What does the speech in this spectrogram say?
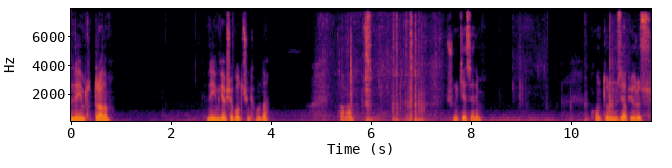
lehim tutturalım. Lehim gevşek oldu çünkü burada. Tamam. Şunu keselim. Kontrolümüzü yapıyoruz.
